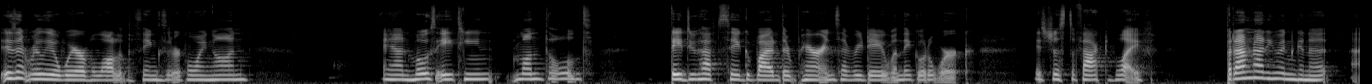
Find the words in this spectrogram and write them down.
isn't really aware of a lot of the things that are going on. And most 18 month olds, they do have to say goodbye to their parents every day when they go to work. It's just a fact of life. But I'm not even gonna. Uh,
